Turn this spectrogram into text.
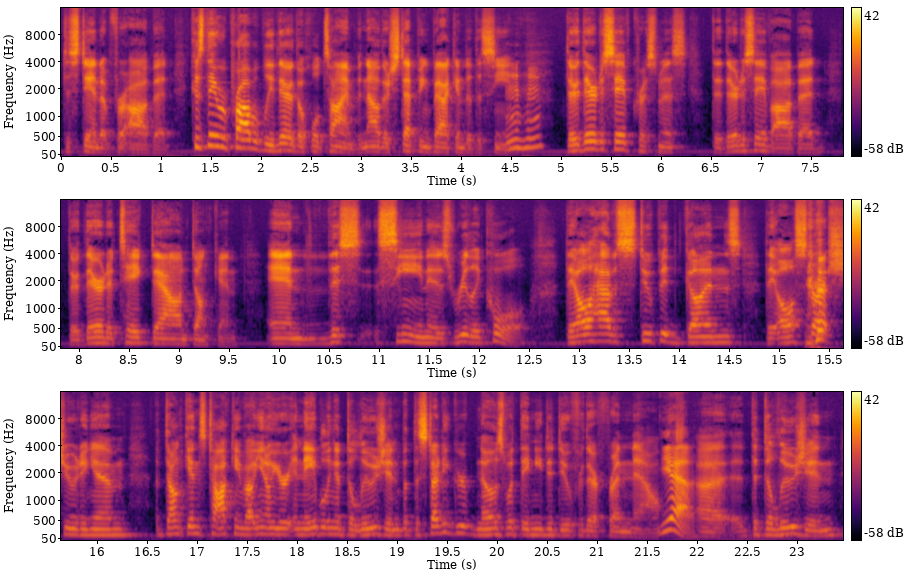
to stand up for Abed, because they were probably there the whole time, but now they're stepping back into the scene. Mm-hmm. They're there to save Christmas. They're there to save Abed. They're there to take down Duncan. And this scene is really cool. They all have stupid guns. They all start shooting him. Duncan's talking about, you know, you're enabling a delusion, but the study group knows what they need to do for their friend now. Yeah. Uh, the delusion,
